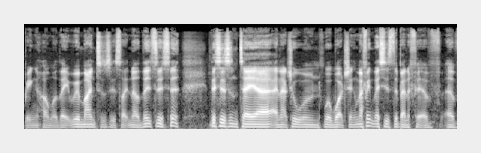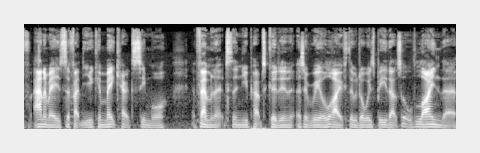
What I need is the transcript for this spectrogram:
being a homo. They reminds us it's like no, this is this isn't a uh, an actual woman we're watching, and I think this is the benefit of of anime is the fact that you can make characters seem more effeminate than you perhaps could in as a real life. There would always be that sort of line there,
